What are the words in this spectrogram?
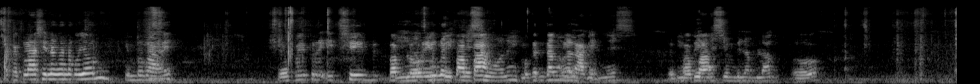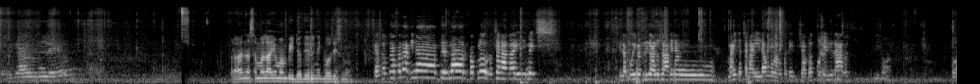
kaklase ng anak ko yun, yung babae. Yung boyfriend, it's si Baplor, yung, fitness nagpapa, yung ano eh. magandang Yung lalaki. Fitness. Yung Nagpapa, fitness yung binablog. oo. Regalo nila yun. Para nasa malayo mang video, dirinig boses mo. Kasap ka pala kina Bernard Baplor at saka kay Mitch. Sila po yung regalo sa akin ng mic at saka ilaw mga kapatid. Shoutout po sa inyo lahat. Dito. Dito.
